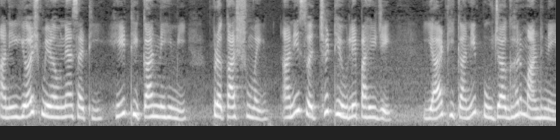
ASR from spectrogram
आणि यश मिळवण्यासाठी हे ठिकाण नेहमी प्रकाशमय आणि स्वच्छ ठेवले पाहिजे. या ठिकाणी पूजाघर मांडणे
